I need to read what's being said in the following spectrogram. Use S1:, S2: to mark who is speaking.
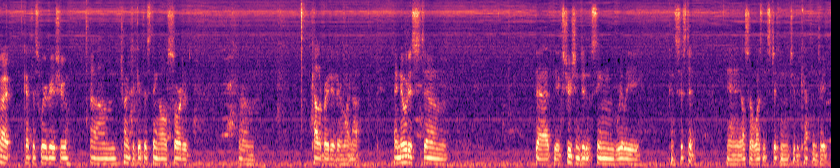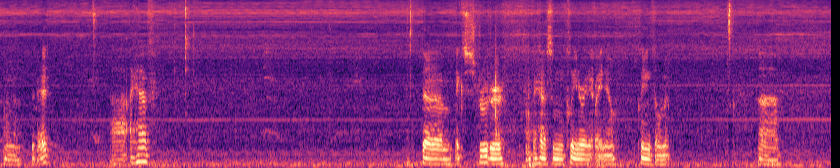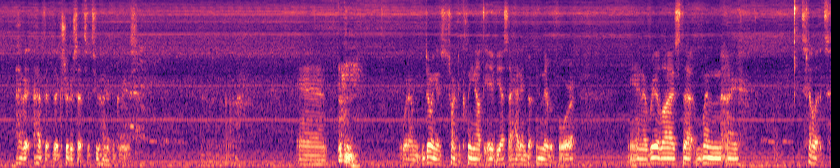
S1: Alright, got this weird issue. Um, trying to get this thing all sorted, um, calibrated and whatnot. I noticed um, that the extrusion didn't seem really consistent, and also wasn't sticking to the Kapton tape on the, the bed. Uh, I have the um, extruder. I have some cleaner in it right now, cleaning filament. Uh, I have it. I have the, the extruder set to 200 degrees, uh, and what I'm doing is trying to clean out the ABS I had in, in there before. And I realized that when I tell it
